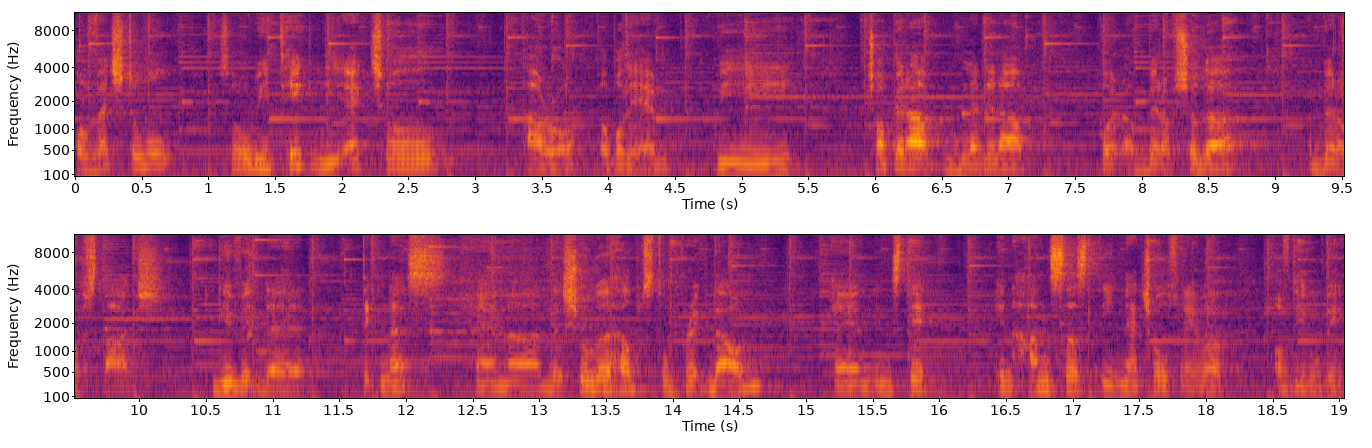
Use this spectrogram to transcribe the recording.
or vegetable. So we take the actual taro, purple yam, we chop it up, blend it up, put a bit of sugar, a bit of starch give it that thickness and uh, the sugar helps to break down and instead enhances the natural flavor of the ube.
